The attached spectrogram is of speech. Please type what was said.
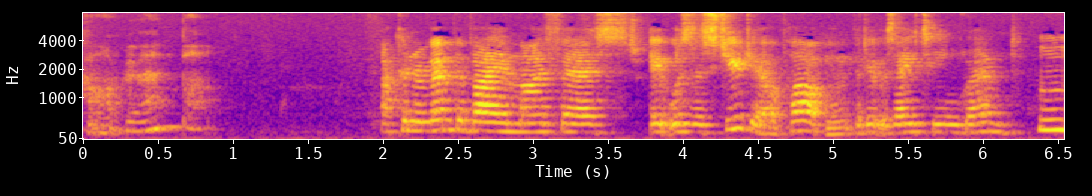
can't remember. I can remember buying my first, it was a studio apartment, but it was 18 grand. Hmm.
